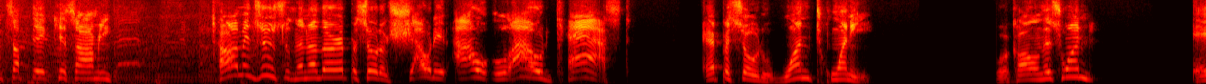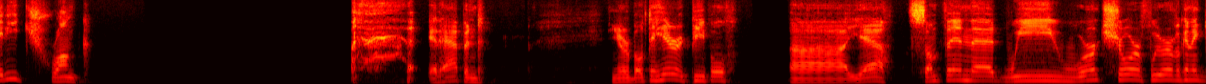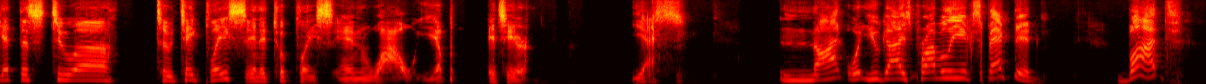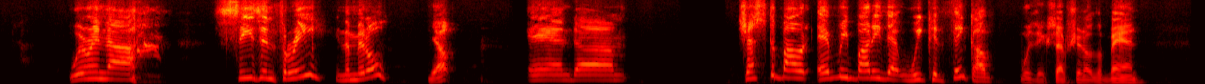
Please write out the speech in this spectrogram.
What's up there, Kiss Army? Tom and Zeus with another episode of Shout It Out Loud Cast, episode 120. We're calling this one Eddie Trunk. it happened. You're about to hear it, people. Uh yeah, something that we weren't sure if we were ever going to get this to uh to take place and it took place and wow, yep, it's here. Yes. Not what you guys probably expected. But we're in uh season 3 in the middle Yep. and um just about everybody that we could think of with the exception of the band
